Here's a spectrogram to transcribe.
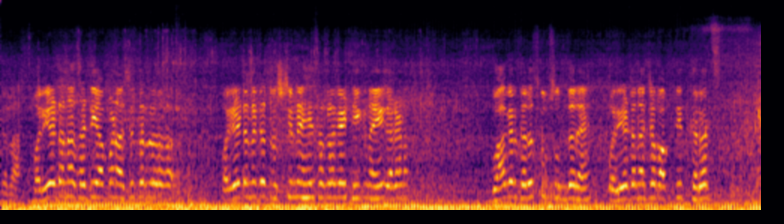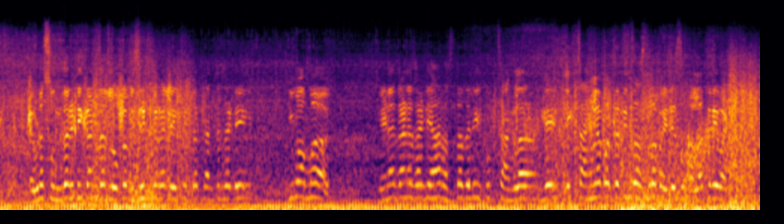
चला पर्यटनासाठी आपण असे तर पर्यटनाच्या दृष्टीने हे सगळं काही ठीक नाही कारण गुहागर खरंच खूप सुंदर आहे. पर्यटनाच्या बाबतीत खरंच एवढं सुंदर ठिकाण जर लोक व्हिजिट करायला येतील तर त्यांच्यासाठी किंवा मग येण्या जाण्यासाठी हा रस्ता तरी खूप चांगला म्हणजे एक चांगल्या पद्धतीचा असला पाहिजे असं मला तरी वाटतं.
